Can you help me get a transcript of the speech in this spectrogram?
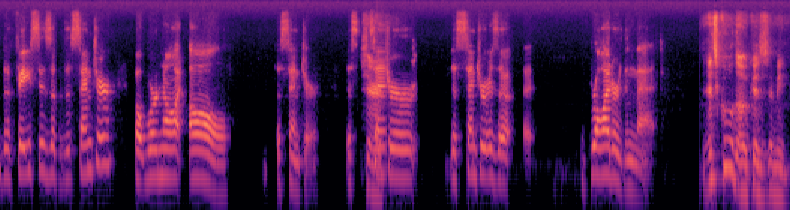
the faces of the center, but we're not all the center. The sure. center, the center is a broader than that. it's cool though because I mean,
